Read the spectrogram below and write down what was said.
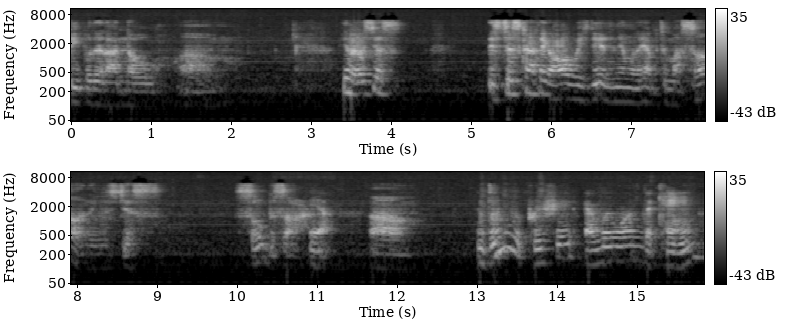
people that I know. Um, you know, it's just, it's just kind of thing I always did. And then when it happened to my son, it was just so bizarre. Yeah. Um, And didn't you appreciate everyone that came,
